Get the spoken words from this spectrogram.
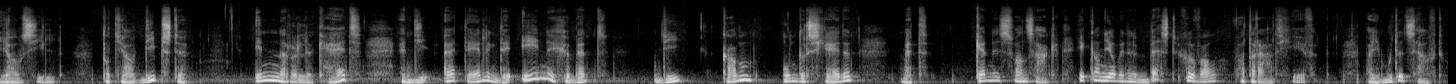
jouw ziel, tot jouw diepste innerlijkheid en die uiteindelijk de enige bent die kan onderscheiden met kennis van zaken. Ik kan jou in het beste geval wat raad geven, maar je moet het zelf doen.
